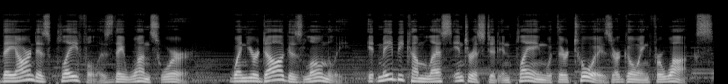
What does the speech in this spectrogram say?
They aren't as playful as they once were. When your dog is lonely, it may become less interested in playing with their toys or going for walks.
